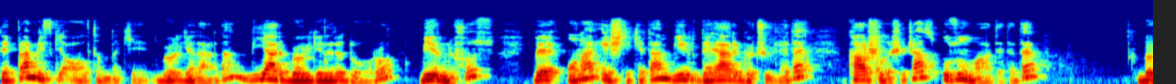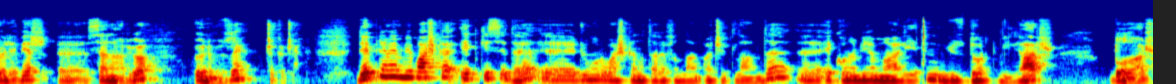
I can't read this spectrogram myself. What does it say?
deprem riski altındaki bölgelerden diğer bölgelere doğru bir nüfus ve ona eşlik eden bir değer göçüyle de karşılaşacağız. Uzun vadede de böyle bir e, senaryo önümüze çıkacak. Depremin bir başka etkisi de e, Cumhurbaşkanı tarafından açıklandı. E, ekonomiye maliyetin 104 milyar dolar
